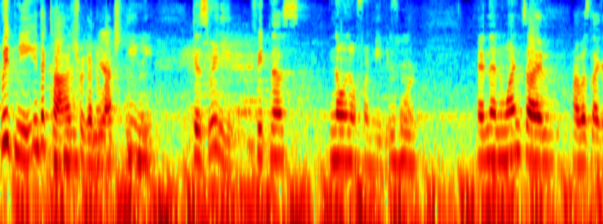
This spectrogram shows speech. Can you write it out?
with me in the couch. We're gonna Yeah. watch TV. Because really, fitness, no, no for me before. And then one time, I was like,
